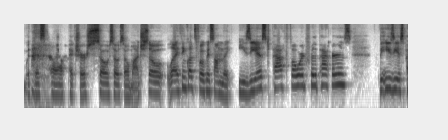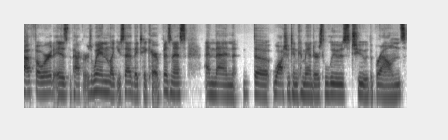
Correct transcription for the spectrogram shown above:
with this playoff picture. So, so, so much. So, I think let's focus on the easiest path forward for the Packers. The easiest path forward is the Packers win. Like you said, they take care of business. And then the Washington Commanders lose to the Browns.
